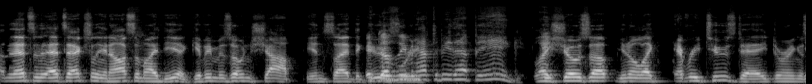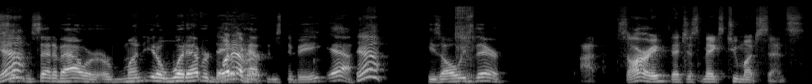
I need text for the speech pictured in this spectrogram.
I mean, that's that's actually an awesome idea. Give him his own shop inside the. Gug it doesn't even he- have to be that big. Like he shows up, you know, like every Tuesday during a Yeah. certain set of hour or Monday, you know, whatever day Whatever. it happens to be. Yeah, yeah, he's always there. I, sorry, that just makes too much sense.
